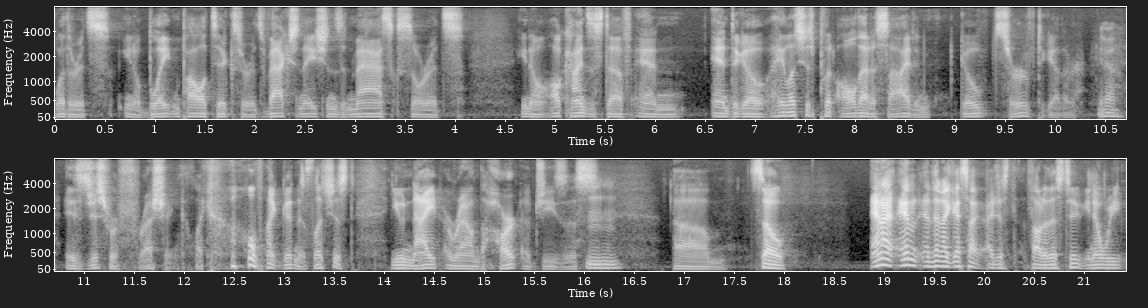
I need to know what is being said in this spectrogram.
whether it's you know blatant politics or it's vaccinations and masks or it's you know all kinds of stuff and and to go hey let's just put all that aside and go serve together Yeah. is just refreshing. Like oh my goodness let's just unite around the heart of jesus. Um, so and I and, and then I guess I, I just thought of this too. You know, we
